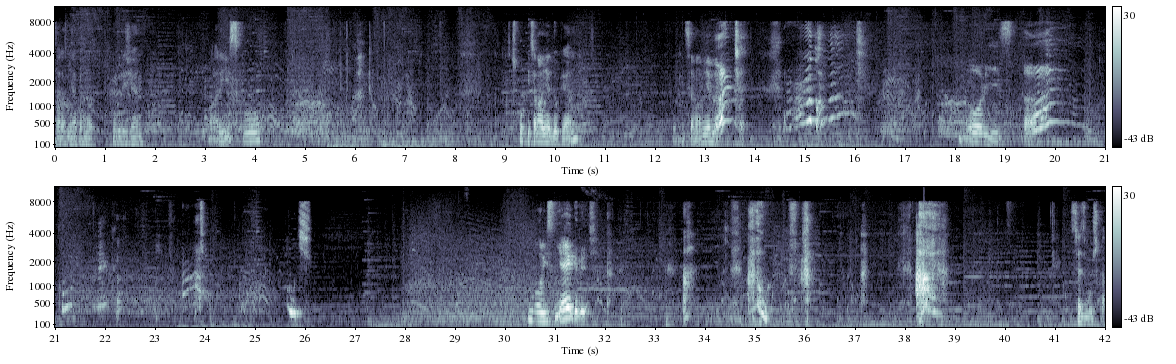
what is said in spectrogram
Zaraz mnie na pewno ugryzie. Morisku. Chociaż póki co mam nie w dupie. Póki co mam nie Moris, nie gryź. A. Au. A. Zszedł z łóżka.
